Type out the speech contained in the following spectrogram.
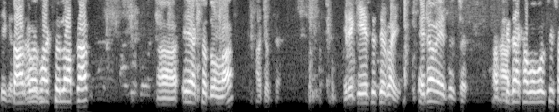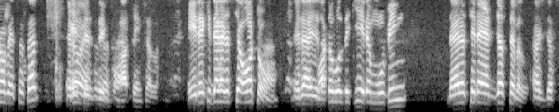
ঠিক আছে। তারপরে থাকছে হলো আপনার এই একটা দোলনা। আচ্ছা আচ্ছা। এটা কি এসএস এর ভাই? এটাও এসএস এর। আজকে আচ্ছা। দেখাবো বলছি সব এসএস এর। এটাও এসএস দেখব আচ্ছা ইনশাআল্লাহ। এটা কি দেখা যাচ্ছে অটো এটা এই অটো বলতে কি এটা মুভিং দেখা যাচ্ছে এটা অ্যাডজাস্টেবল অ্যাডজাস্ট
